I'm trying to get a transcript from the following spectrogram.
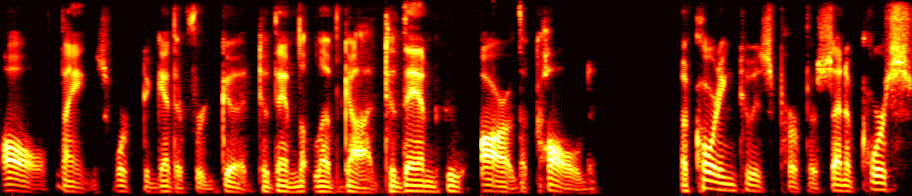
all things work together for good to them that love God to them who are the called according to his purpose. And of course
